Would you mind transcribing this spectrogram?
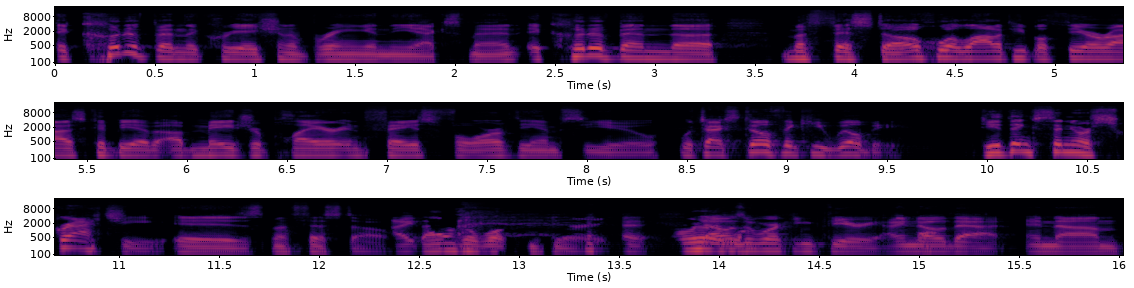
it could have been the creation of bringing in the X Men, it could have been the Mephisto, who a lot of people theorize could be a, a major player in Phase Four of the MCU. Which I still think he will be. Do you think Senor Scratchy is Mephisto? I- that was a working theory. that was a working theory. I know that. And um,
